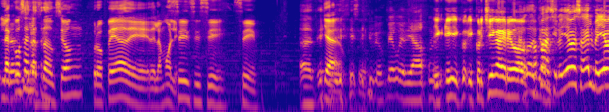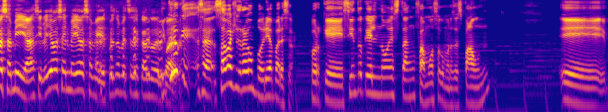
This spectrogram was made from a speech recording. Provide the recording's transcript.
la, cosa es la traducción europea de, de la mole. Sí, sí, sí, sí. Sí. me, me he hueveado. Y, y, y Cruchín agregó, Perdón, papá, George. si lo llevas a él, me llevas a mí, ¿ah? Si lo llevas a él, me llevas a mí. Después no me estás sacando del Yo cuadro. creo que, o sea, Savage Dragon podría aparecer. Porque siento que él no es tan famoso como los de Spawn. Eh,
